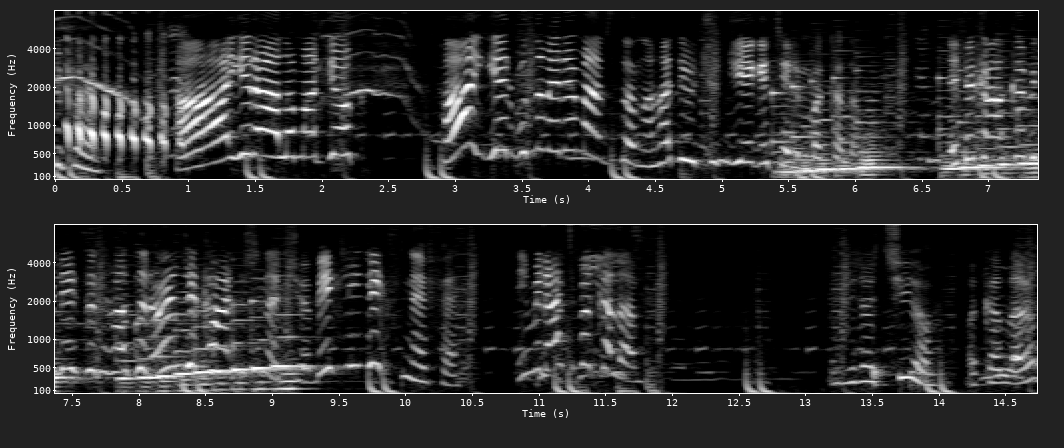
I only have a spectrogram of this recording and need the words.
Süper. Hayır ağlamak yok. Hayır bunu veremem sana. Hadi üçüncüye geçelim bakalım. Efe kalkabilirsin. Hazır. Önce kardeşin açıyor. Bekleyeceksin Efe. Emir aç bakalım. Emir açıyor. Bakalım.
